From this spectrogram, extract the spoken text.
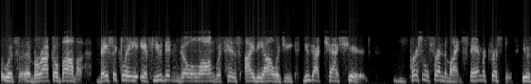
with uh, Barack Obama. Basically, if you didn't go along with his ideology, you got cashiered. Personal friend of mine, Stan McChrystal, he was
